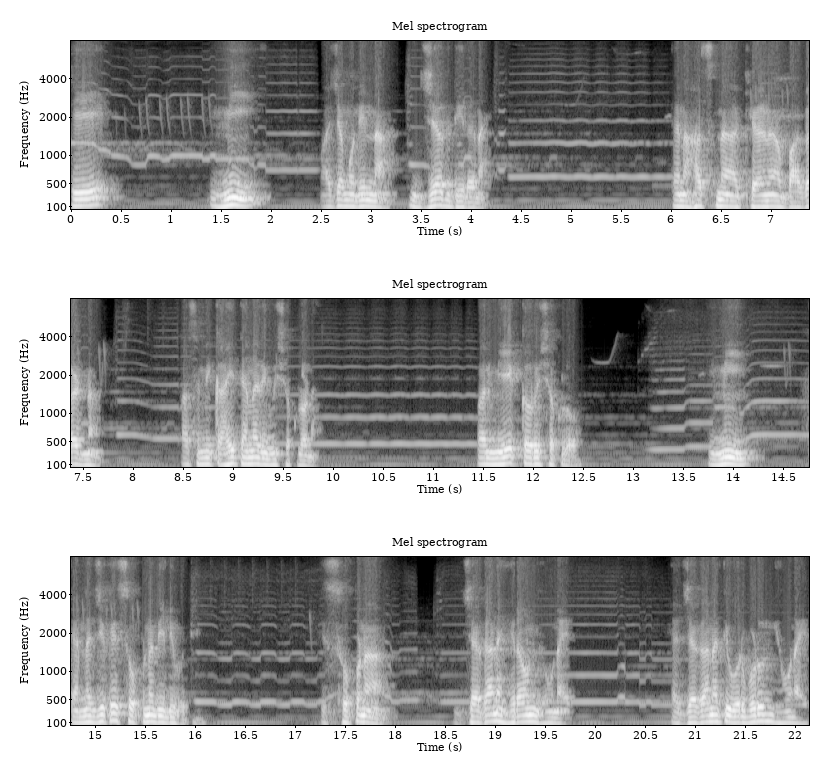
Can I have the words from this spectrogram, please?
की मी माझ्या मुलींना जग दिलं नाही. त्यांना हसणं खेळणं बागडणं असं मी काही त्यांना देऊ शकलो नाही. पण मी एक करू शकलो की मी त्यांना जी काही स्वप्न दिली होती ती स्वप्न जगानं हिरावून घेऊ नयेत. या जगानं ती ओरबडून घेऊ नयेत.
